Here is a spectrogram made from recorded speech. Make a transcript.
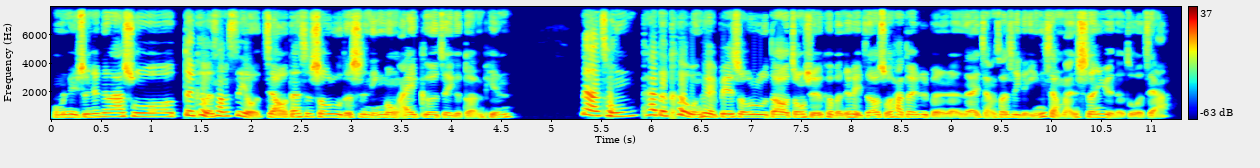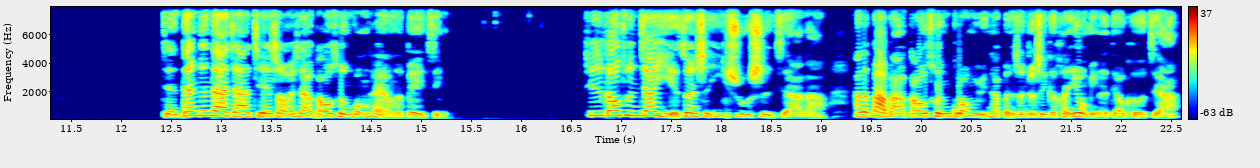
我们女生就跟他说，对，课本上是有教，但是收录的是《柠檬哀歌》这个短篇。那从他的课文可以被收录到中学课本，就可以知道说他对日本人来讲算是一个影响蛮深远的作家。简单跟大家介绍一下高村光太郎的背景。其实高村家也算是艺术世家啦。他的爸爸高村光允，他本身就是一个很有名的雕刻家。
